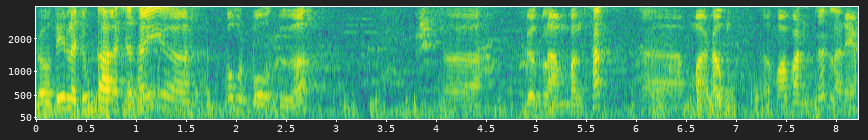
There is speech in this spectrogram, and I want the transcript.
Đầu tiên là chúng ta sẽ thấy à, có một bộ cửa à, được làm bằng sắt à, mạ đồng à, hoa văn rất là đẹp.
